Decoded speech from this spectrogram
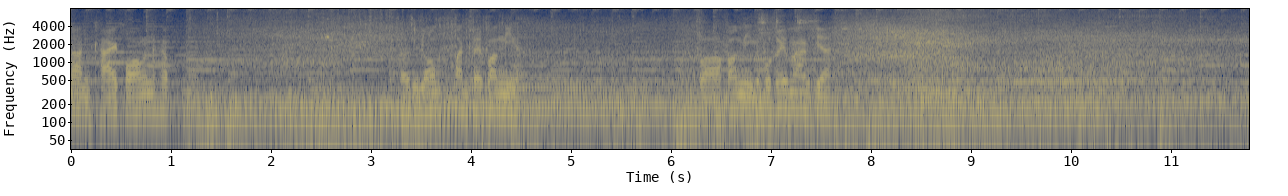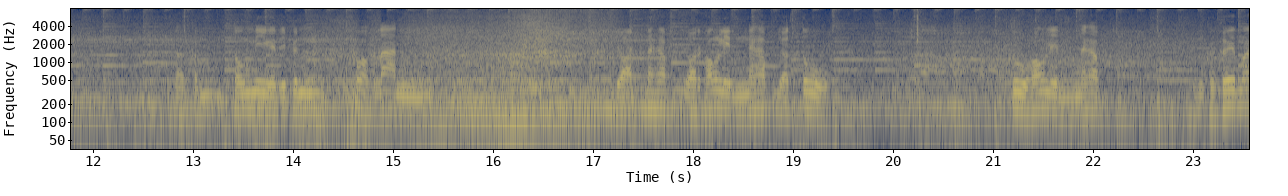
ร้านขายของนะครับ เราจะลองปั่นไปฝั่งนี้ครับเพอฝั่งนี้ก็บ่เคยมากเทียแล้วก็ตรงนี้ก็จะเป็นพวกร้าน หยอดนะครับ หยอดของเหลินนะครับ หยอดตู้ ตู้ของเหลินนะครับผมก็เคยมา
